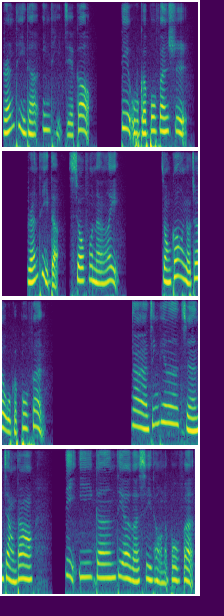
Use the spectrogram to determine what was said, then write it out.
人体的硬体结构，第五个部分是人体的修复能力。总共有这五个部分。那今天呢，只能讲到第一跟第二个系统的部分。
